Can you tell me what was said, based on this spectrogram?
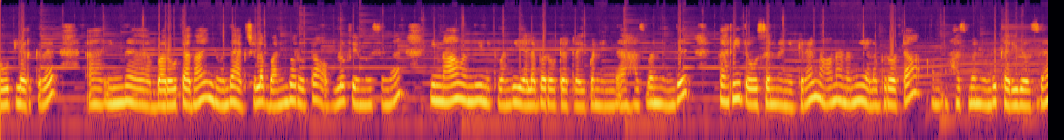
ரோட்டில் இருக்கிற இந்த பரோட்டா தான். இங்கே வந்து ஆக்சுவலாக பன் பரோட்டா அவ்வளோ ஃபேமஸுங்க நான் வந்து இன்னைக்கு வந்து இலை பரோட்டா ட்ரை பண்ணியிருந்தேன். ஹஸ்பண்ட் வந்து கறி தோசைன்னு நினைக்கிறேன். நானும் வந்து இலை பரோட்டா ஹஸ்பண்ட் வந்து கறி தோசை.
